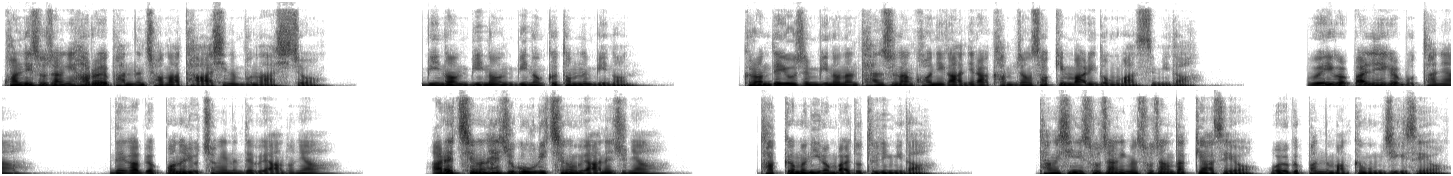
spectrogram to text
관리소장이 하루에 받는 전화 다 아시는 분은 아시죠? 민원, 민원, 민원 끝없는 민원. 그런데 요즘 민원은 단순한 건의가 아니라 감정 섞인 말이 너무 많습니다. 왜 이걸 빨리 해결 못하냐? 내가 몇 번을 요청했는데 왜 안 오냐? 아래층은 해주고 우리 층은 왜 안 해주냐? 가끔은 이런 말도 들립니다. 당신이 소장이면 소장답게 하세요. 월급 받는 만큼 움직이세요.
